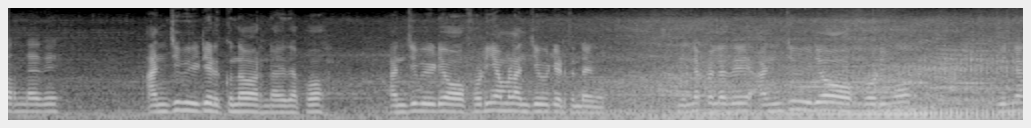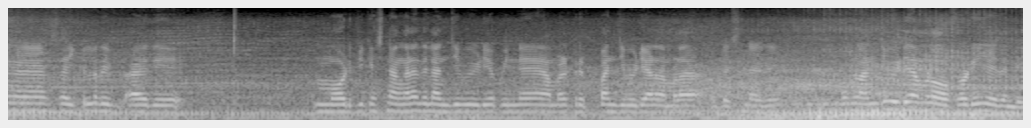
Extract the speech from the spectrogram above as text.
പറഞ്ഞത് അഞ്ച് വീഡിയോ എടുക്കുന്ന പറഞ്ഞത്. അപ്പോൾ അഞ്ച് വീഡിയോ ഓഫ് റോഡിങ് നമ്മൾ അഞ്ച് വീഡിയോ എടുത്തിട്ടുണ്ടായിരുന്നു. പിന്നെ ഇപ്പോൾ ഉള്ളത് അഞ്ച് വീഡിയോ ഓഫ് റോഡിങ്ങോ പിന്നെ അങ്ങനെ സൈക്കിളിൽ അതായത് മോഡിഫിക്കേഷൻ അങ്ങനെ എന്തെങ്കിലും അഞ്ച് വീഡിയോ പിന്നെ നമ്മൾ ട്രിപ്പ് അഞ്ച് വീഡിയോ ആണ് നമ്മളെ ഉദ്ദേശിച്ചിട്ടുണ്ടായത്. അപ്പോൾ നമ്മൾ അഞ്ച് വീഡിയോ നമ്മൾ ഓഫ് റോഡിങ് ചെയ്തിട്ടുണ്ട്.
